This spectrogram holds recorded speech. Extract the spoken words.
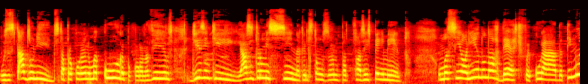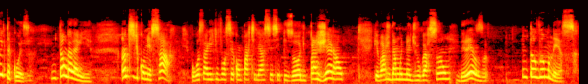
Os Estados Unidos tá procurando uma cura pro coronavírus. Dizem que azitromicina que eles estão usando para fazer experimento. Uma senhorinha no Nordeste foi curada, tem muita coisa. Então, galerinha, antes de começar, eu gostaria que você compartilhasse esse episódio para geral, que vai ajudar muito na divulgação, beleza? Então vamos nessa.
